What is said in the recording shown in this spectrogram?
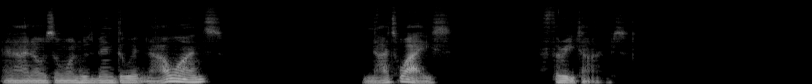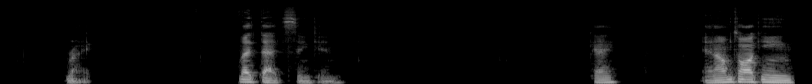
And I know someone who's been through it not once, not twice, three times. Right. Let that sink in. Okay. And I'm talking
